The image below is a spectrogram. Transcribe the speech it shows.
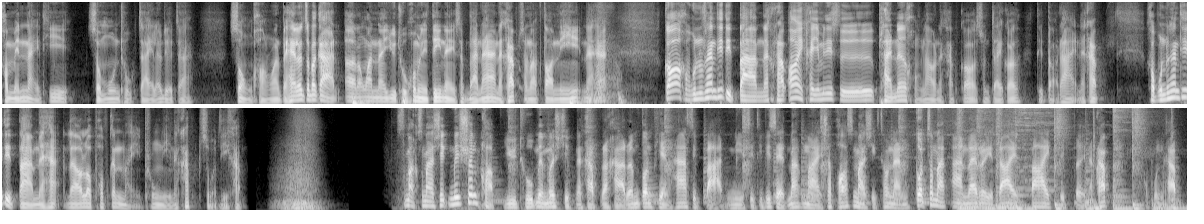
คอมเมนต์ไหนที่ทีม Moon ถูกใจแล้วเดี๋ยวจะส่งของรางวัลไปให้เราจะประกาศรางวัลใน YouTube Community ในสัปดาห์หน้านะครับสำหรับตอนนี้นะฮะก็ขอบคุณทุกท่านที่ติดตามนะครับอ้อใครยังไม่ได้ซื้อ planner ของเรานะครับ ก็สนใจก็ติดต่อได้นะครับ ขอบคุณทุกท่านที่ติดตามนะฮะ แล้วเราพบกันใหม่พรุ่งนี้นะครับ สวัสดีครับ สมัครสมาชิก Mission Club YouTube Membership นะครับ ราคาเริ่มต้นเพียง 50 บาท มีสิทธิพิเศษมากมาย เฉพาะสมาชิกเท่านั้น กดสมัครอ่านรายละเอียดได้ใต้คลิปเลยนะครับ ขอบคุณครับ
